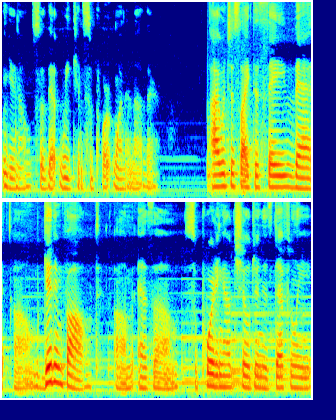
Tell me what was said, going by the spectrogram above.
you know, so that we can support one another. I would just like to say that um, get involved um, as um, supporting our children is definitely,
